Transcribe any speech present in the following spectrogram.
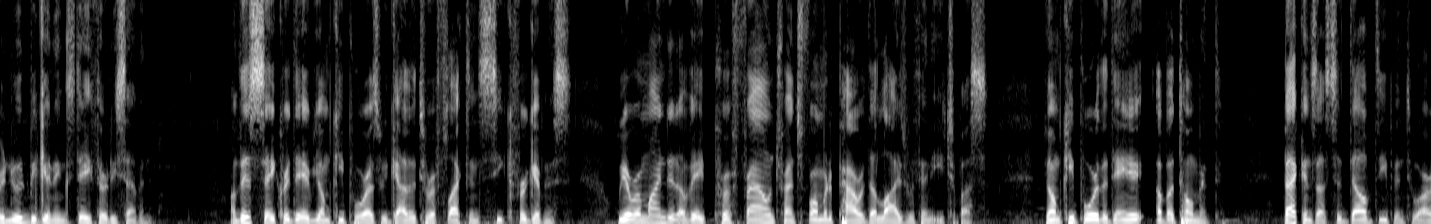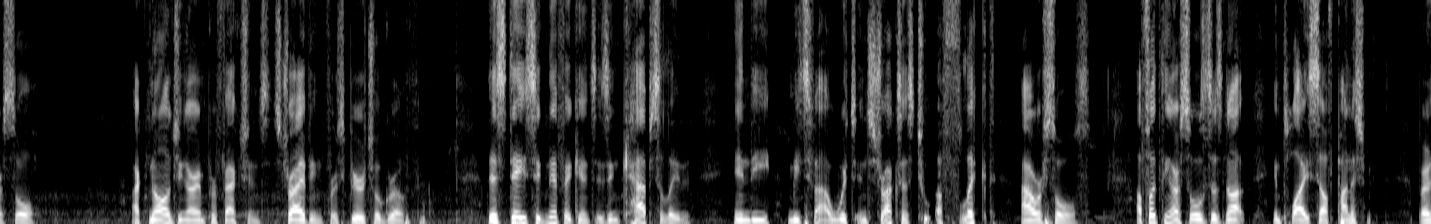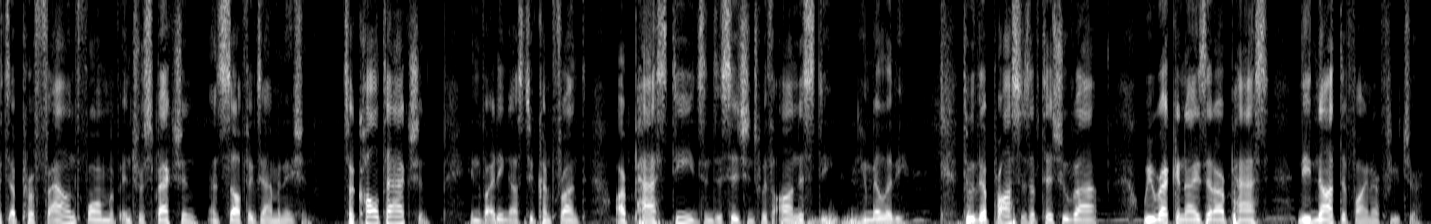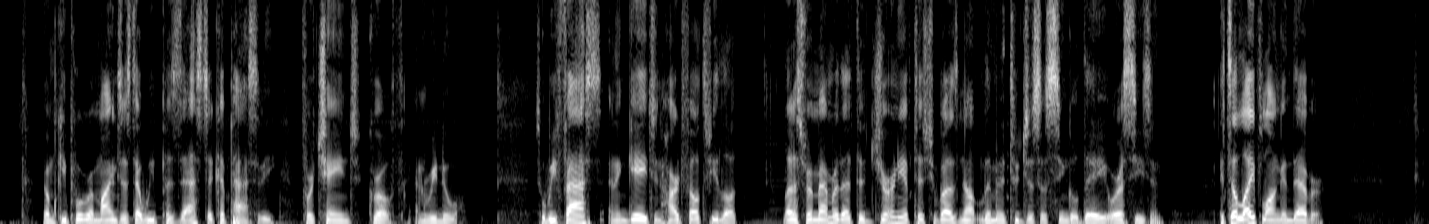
Renewed Beginnings, Day 37. On this sacred day of Yom Kippur, as we gather to reflect and seek forgiveness, we are reminded of a profound transformative power that lies within each of us. Yom Kippur, the Day of Atonement, beckons us to delve deep into our soul, acknowledging our imperfections, striving for spiritual growth. This day's significance is encapsulated in the mitzvah, which instructs us to afflict our souls. Afflicting our souls does not imply self punishment but it's a profound form of introspection and self examination. It's a call to action, inviting us to confront our past deeds and decisions with honesty and humility. Through the process of teshuvah, we recognize that our past need not define our future. Yom Kippur reminds us that we possess the capacity for change, growth, and renewal. So we fast and engage in heartfelt tefillot. Let us remember that the journey of teshuvah is not limited to just a single day or a season. It's a lifelong endeavor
